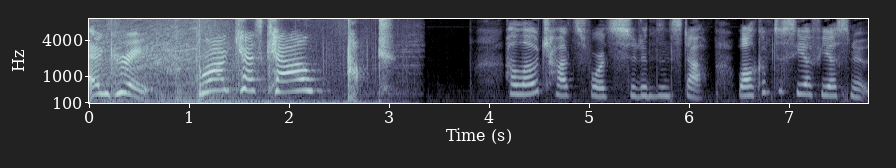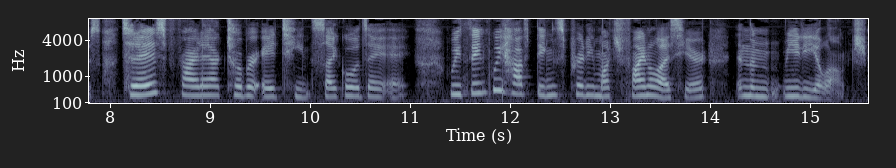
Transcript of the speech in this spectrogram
and create. Broadcast out. Hello, Chat Sports students and staff. Welcome to CFES News. Today is Friday, October 18th, Cycle Day A. We think we have things pretty much finalized here in the Media Lounge.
